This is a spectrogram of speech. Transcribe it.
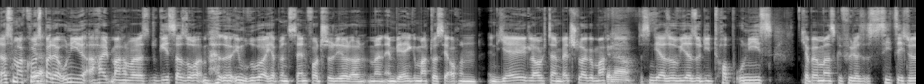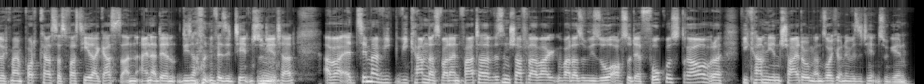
lass mal kurz ja. bei der Uni halt machen, weil das, du gehst da so also eben rüber. Ich habe in Stanford studiert und mein MBA gemacht. Du hast ja auch in, in Yale, glaube ich, deinen Bachelor gemacht. Genau. Das sind ja so wieder so die Top-Unis. Ich habe ja immer das Gefühl, das ist, zieht sich durch meinen Podcast, dass fast jeder Gast an einer der dieser Universitäten studiert mhm. hat. Aber erzähl mal, wie, wie kam das? War dein Vater Wissenschaftler? War, war da sowieso auch so der Fokus drauf? Oder wie kam die Entscheidung, an solche Universitäten zu gehen?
